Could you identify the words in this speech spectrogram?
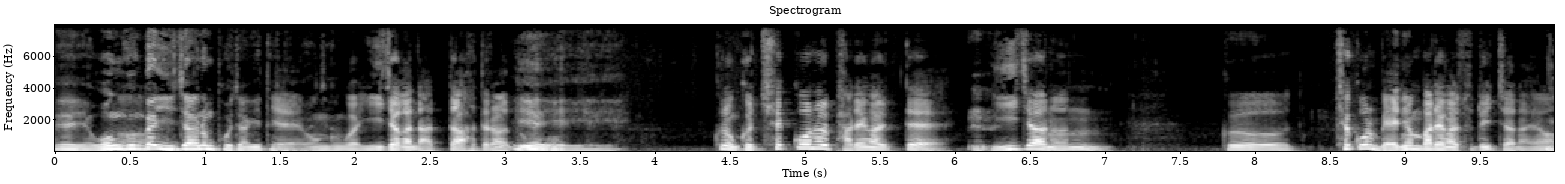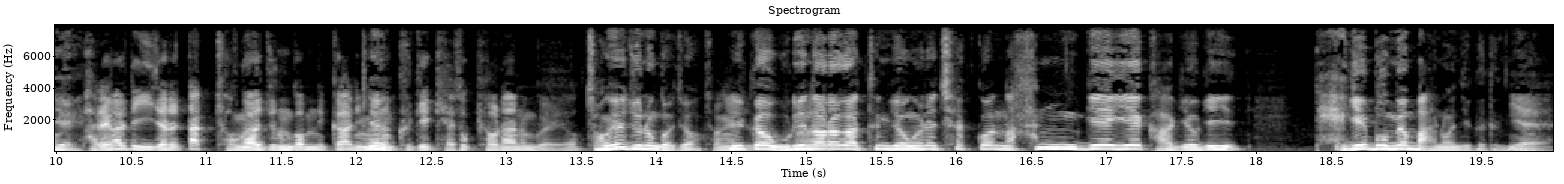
예, 예. 원금과 어. 이자는 보장이 되는 예, 원금과 이자가 낮다 하더라도. 예, 예, 예, 예. 그럼 그 채권을 발행할 때 이자는 그 채권을 매년 발행할 수도 있잖아요. 예. 발행할 때 이자를 딱 정해주는 겁니까? 아니면 예. 그게 계속 변하는 거예요? 정해주는 거죠. 정해주... 그러니까 우리나라 아. 같은 경우는 채권 한 개의 가격이 대개 보면 만 원이거든요. 예.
